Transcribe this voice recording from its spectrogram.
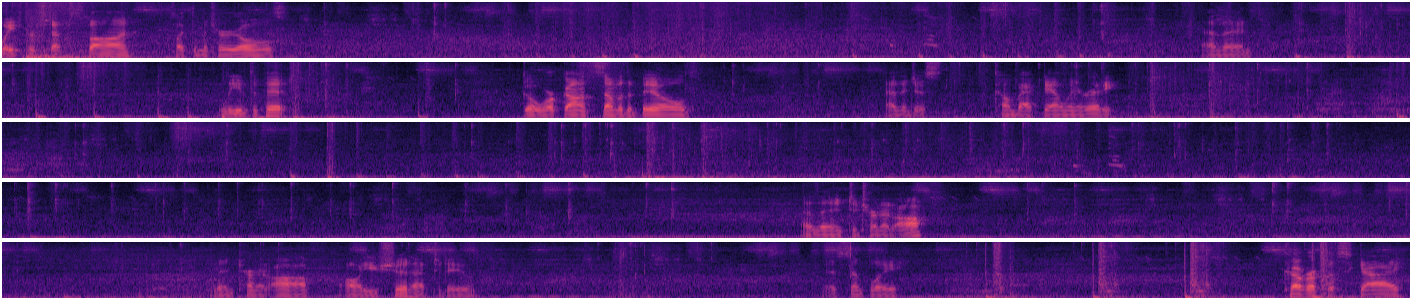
Wait for stuff to spawn, collect the materials. and then leave the pit go work on some of the build and then just come back down when you're ready and then to turn it off. Then turn it off all you should have to do is simply cover up the sky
